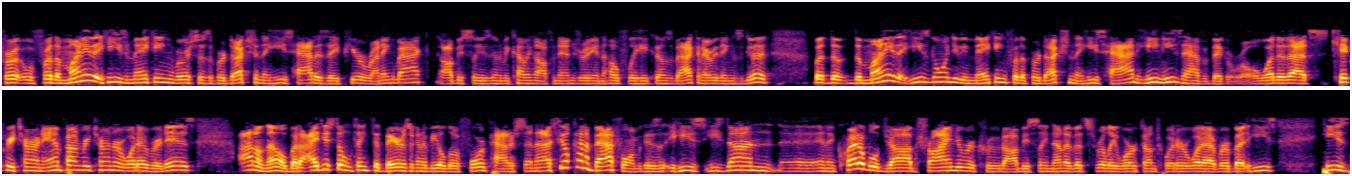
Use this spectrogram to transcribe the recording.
for for the money that he's making versus the production that he's had as a pure running back. Obviously, he's going to be coming off an injury, and hopefully he comes back and everything's good. But the the money that he's going to be making for the production that he's had, he needs to have a bigger role, whether that's kick return and punt return or whatever it is. I don't know, but I just don't think the Bears are going to be able to afford Patterson, and I feel kind of bad for him because he's he's done uh, an incredible job trying to recruit. Obviously, none of it's really worked on Twitter or whatever, but he's he's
